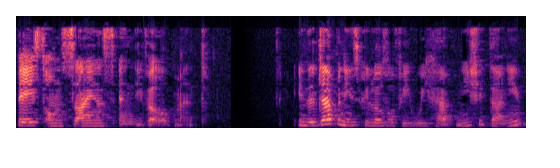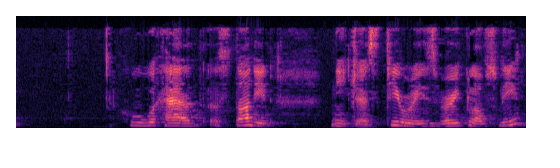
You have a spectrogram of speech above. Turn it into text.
based on science and development. In the Japanese philosophy, we have Nishitani, who had studied Nietzsche's theories very closely,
